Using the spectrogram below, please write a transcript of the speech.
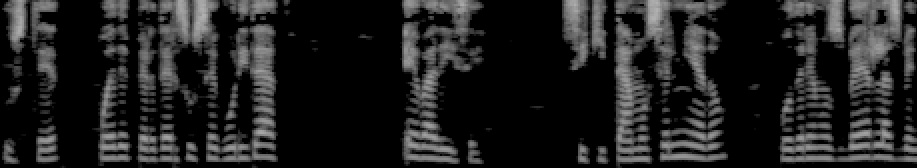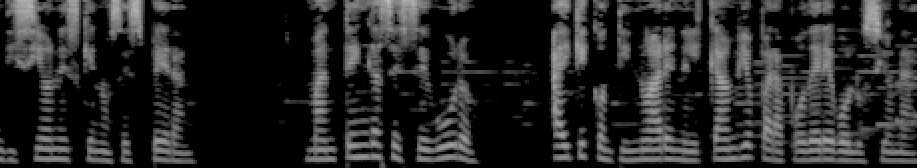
Usted puede perder su seguridad. Eva dice, si quitamos el miedo, podremos ver las bendiciones que nos esperan. Manténgase seguro. Hay que continuar en el cambio para poder evolucionar.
